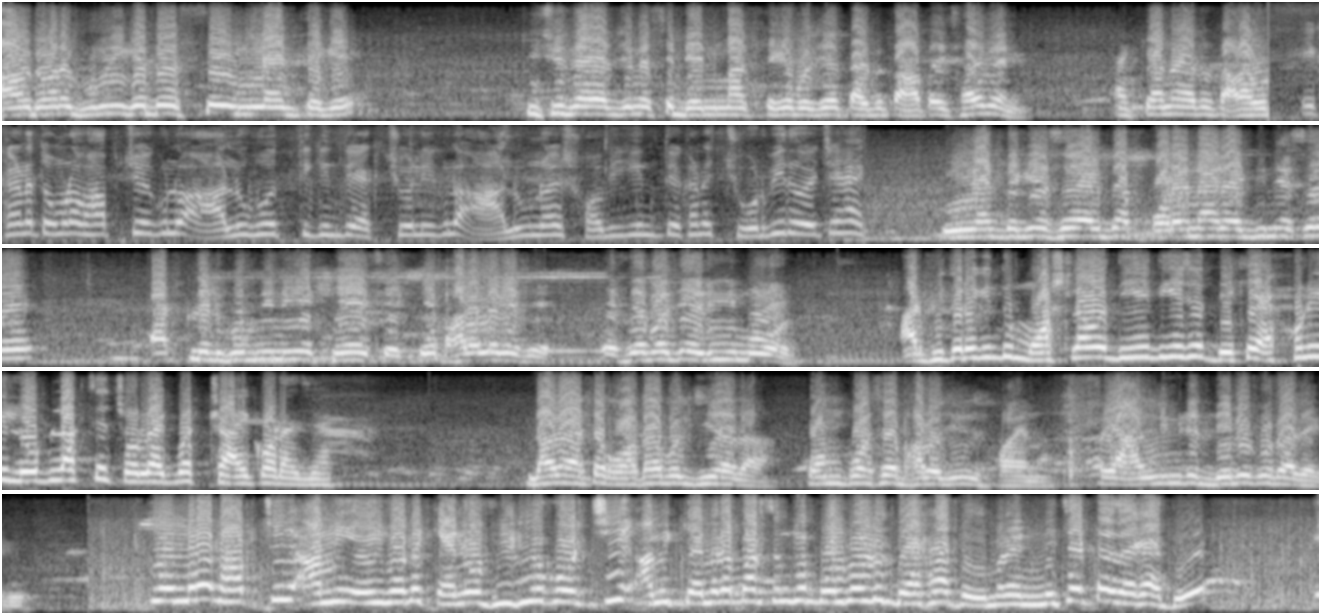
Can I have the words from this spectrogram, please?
আমার দোকানে ঘুগনি খেতে এসছে ইংল্যান্ড থেকে। কিছু দেওয়ার জন্য এসে ডেনমার্ক থেকে বলছে তার একটু তাড়াতাড়ি ছাড়বেন? কেন এত তাড়াহুড়ো? এখানে তোমরা ভাবছ এগুলো আলু ভর্তি কিন্তু অ্যাকচুয়ালি এগুলো আলু নয় সবই কিন্তু এখানে চর্বি রয়েছে হ্যাঁ? ইংল্যান্ড থেকে এসে একটা ফরেনার একদিন এসে এক প্লেট ঘুগনি নিয়ে খেয়েছে খেয়ে ভালো লেগেছে। এসে বলছে রিমোর আর ভিতরে কিন্তু মশলাও দিয়ে দিয়েছে দেখে এখনই লোভ লাগছে চলো একবার ট্রাই করা যাক। দাদা একটা কথা বলছি দাদা কম পয়সায় ভালো জিনিস হয় না। ওই আনলিমিটেড দেবে কোথা থেকে? তোমরা ভাবছ আমি এইভাবে কেন ভিডিও করছি? আমি ক্যামেরা পার্সনকে বলব একটু দেখাতে মানে নেচারটা দেখাতে।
